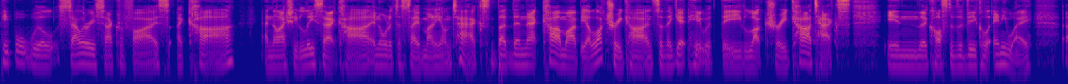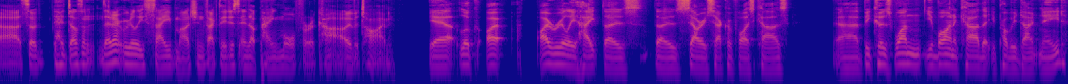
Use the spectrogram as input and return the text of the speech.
people will salary sacrifice a car and they'll actually lease that car in order to save money on tax. But then that car might be a luxury car. And so they get hit with the luxury car tax in the cost of the vehicle anyway. Uh, so it doesn't, they don't really save much. In fact, they just end up paying more for a car over time. Yeah, look, I I really hate those those salary sacrifice cars uh, because one, you're buying a car that you probably don't need,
